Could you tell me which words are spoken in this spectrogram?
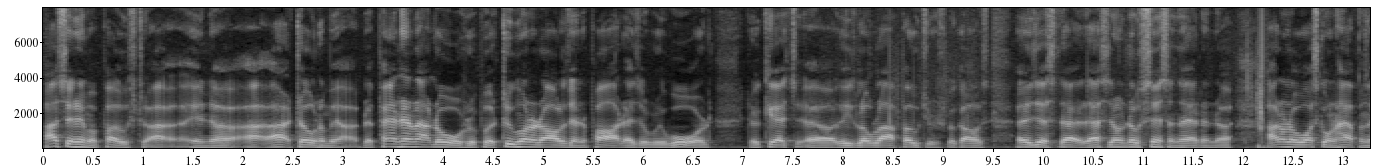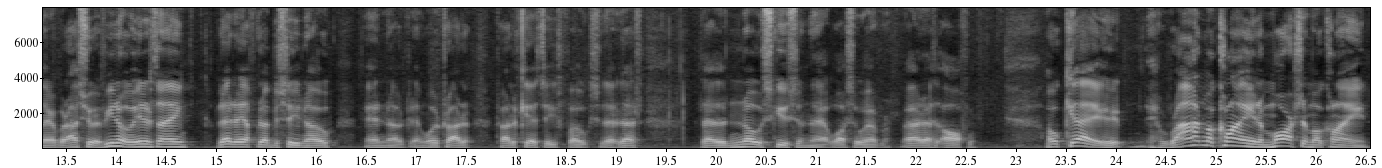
I sent him a post, uh, and uh, I, I, told him uh, the Panhandle Outdoors will put $200 in the pot as a reward to catch uh, these low-life poachers because it's just that, that's no, no sense in that. And uh, I don't know what's going to happen there, but I sure if you know anything, let the FWC know, and uh, and we'll try to try to catch these folks. That, that's there's no excuse in that whatsoever. that's awful. Okay, Ryan McLean and Marcy McLean.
